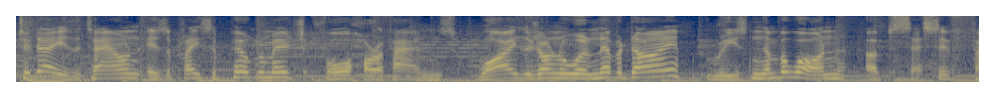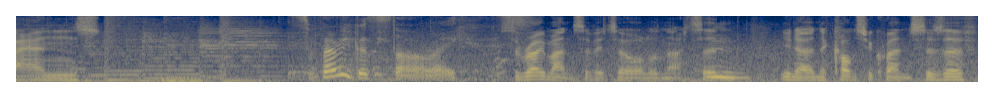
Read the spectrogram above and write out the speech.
Today, the town is a place of pilgrimage for horror fans. Why the genre will never die? Reason number one obsessive fans. It's a very good story. It's the romance of it all and that, and mm. you know, and the consequences of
